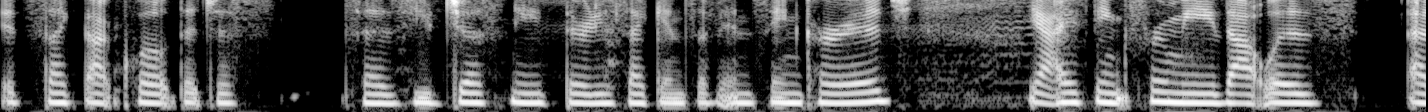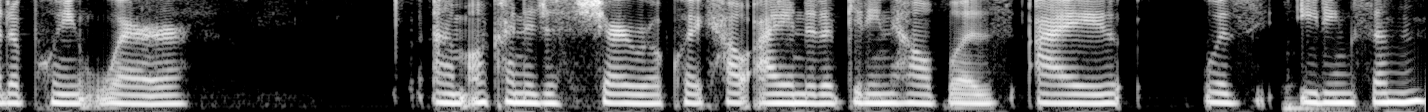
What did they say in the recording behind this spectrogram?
it's like that quote that just says, you just need 30 seconds of insane courage. Yeah. I think for me, that was at a point where um, I'll kind of just share real quick how I ended up getting help was I was eating some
